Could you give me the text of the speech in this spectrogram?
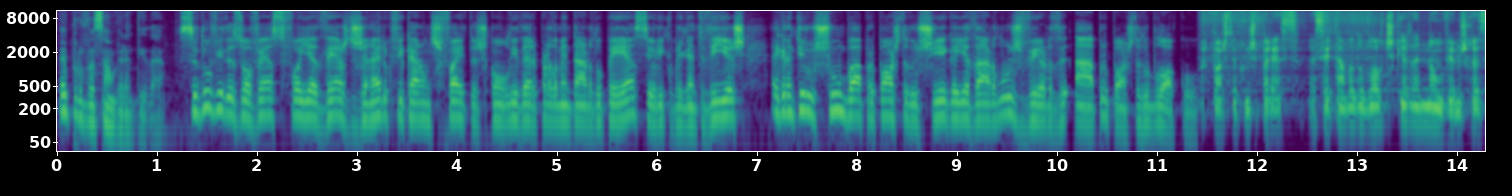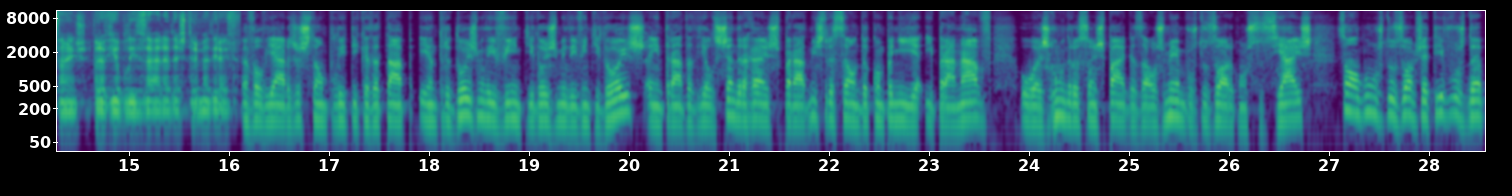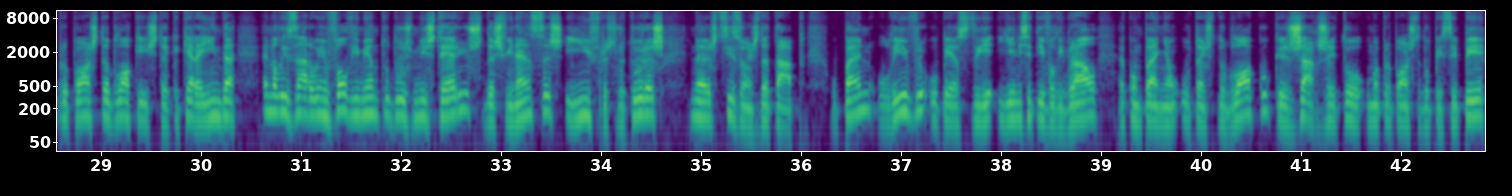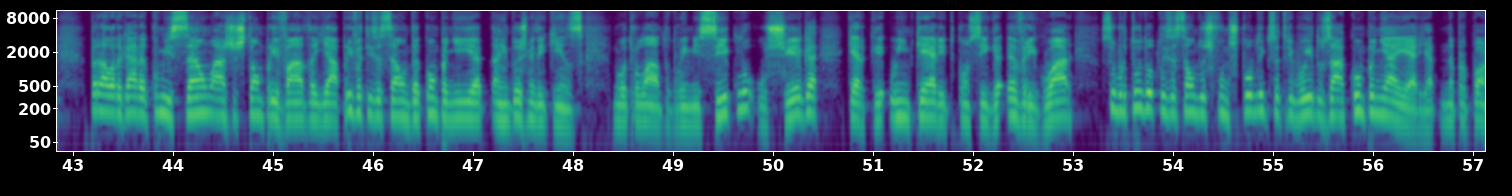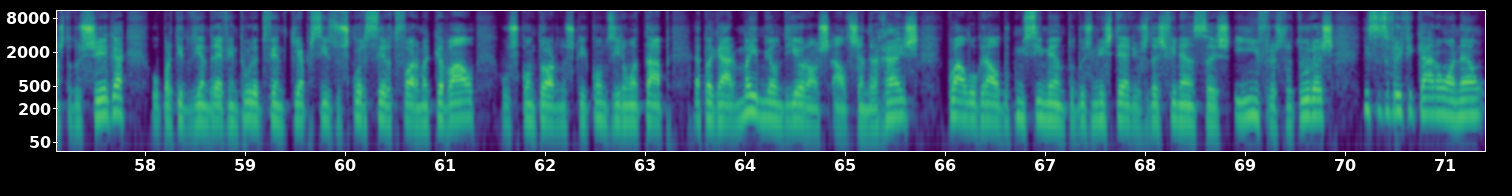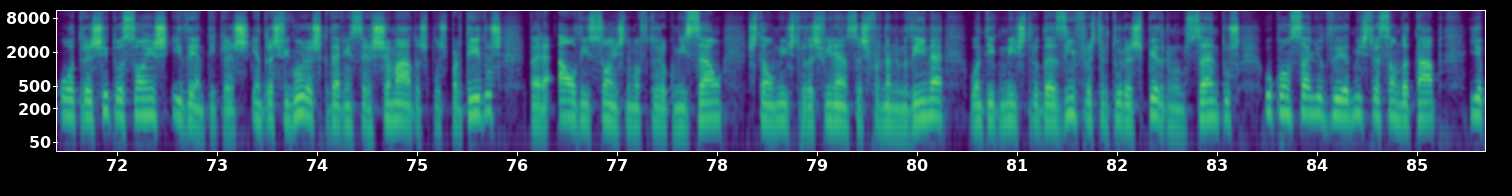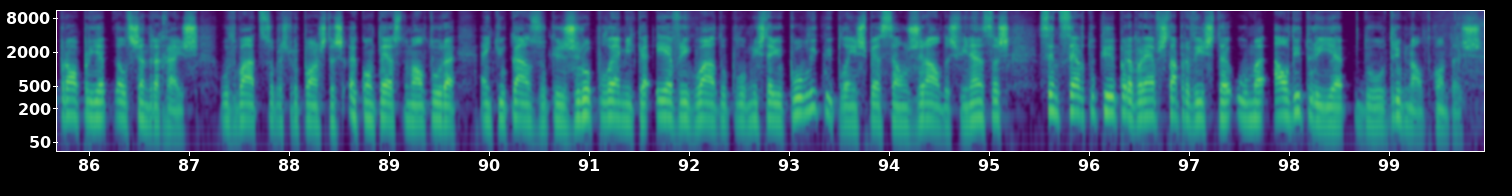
aprovação garantida. Se dúvidas houvesse, foi a 10 de janeiro que ficaram desfeitas com o líder parlamentar do PS, Eurico Brilhante Dias, a garantir o chumbo à proposta do Chega e a dar luz verde à proposta do Bloco. Proposta que nos parece aceitável do Bloco de Esquerda, não vemos razões para viabilizar a da extrema-direita. Avaliar a gestão política da TAP entre 2020 e 2022, a entrada de Alexandre Reis para a administração da companhia e para a nave, ou as remunerações pagas aos membros dos órgãos sociais, são alguns dos objetivos da proposta bloquista que quer ainda analisar o envolvimento dos Ministérios das Finanças e Infraestruturas nas decisões da TAP. O PAN, o LIVRE, o PSD e a Iniciativa Liberal acompanham o texto do Bloco, que já rejeitou uma proposta do PCP, para alargar a comissão à gestão privada e à privatização da companhia em 2015. No outro lado do hemiciclo, o Chega quer que o inquérito consiga averiguar, sobretudo, a utilização dos fundos públicos atribuídos à companhia aérea. Na proposta do Chega, o partido de André Ventura defende que é preciso preciso esclarecer de forma cabal os contornos que conduziram a TAP a pagar meio milhão de euros a Alexandra Reis, qual o grau de conhecimento dos Ministérios das Finanças e Infraestruturas e se se verificaram ou não outras situações idênticas. Entre as figuras que devem ser chamadas pelos partidos para audições numa futura comissão estão o Ministro das Finanças, Fernando Medina, o antigo Ministro das Infraestruturas, Pedro Nuno Santos, o Conselho de Administração da TAP e a própria Alexandra Reis. O debate sobre as propostas acontece numa altura em que o caso que gerou polémica é averiguado pelo Ministério Público e pela Inspeção Geral das Finanças, sendo certo que para breve está prevista uma auditoria do Tribunal de Contas.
